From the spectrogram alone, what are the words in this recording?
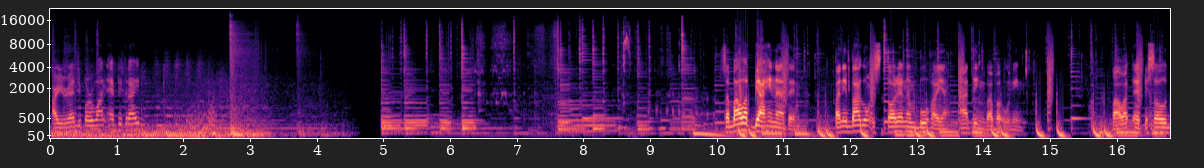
Are you ready for one epic ride? Sa bawat biyahe natin, panibagong istorya ng buhay ang ating babaunin. Bawat episode,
